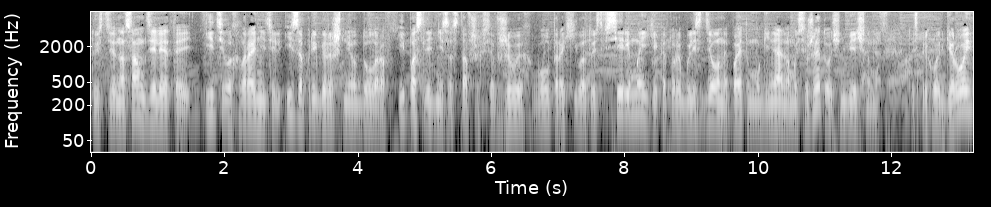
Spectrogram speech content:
То есть на самом деле это и телохранитель, и за пригоршню долларов, и последний из оставшихся в живых Волтера Хилла. То есть все ремейки, которые были сделаны по этому гениальному сюжету, очень вечному. То есть приходит герой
